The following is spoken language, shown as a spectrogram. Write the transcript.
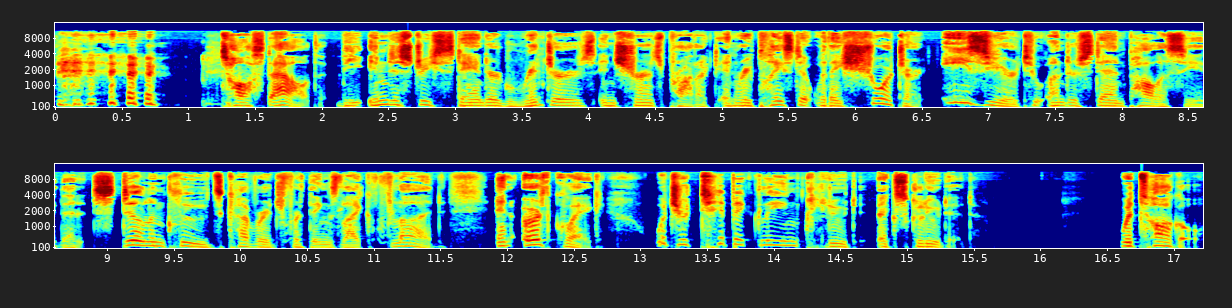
tossed out the industry standard renter's insurance product and replaced it with a shorter, easier to understand policy that still includes coverage for things like flood and earthquake, which are typically include, excluded. With Toggle,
